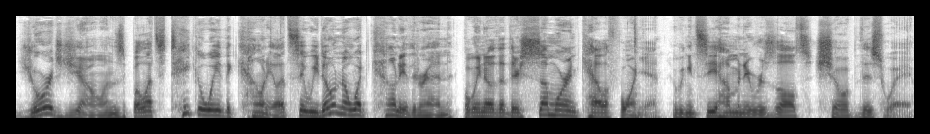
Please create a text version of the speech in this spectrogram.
George Jones, but let's take away the county. Let's say we don't know what county they're in, but we know that they're somewhere in California. We can see how many results show up this way.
